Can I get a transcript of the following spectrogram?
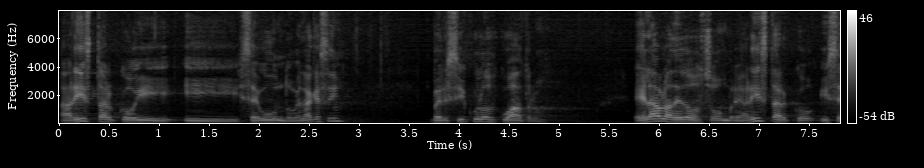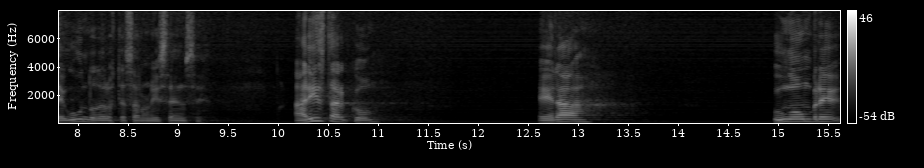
Aristarco y, Segundo, ¿verdad que sí? Versículo 4. Él habla de dos hombres, Aristarco y Segundo de los tesalonicenses. Aristarco era un hombre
